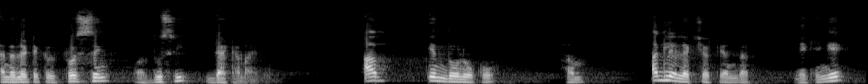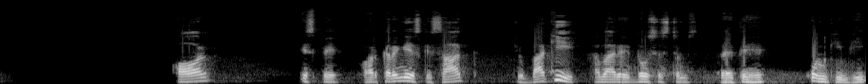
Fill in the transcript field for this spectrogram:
اینالیٹیکل پروسیسنگ اور دوسری ڈیٹا مائننگ اب ان دونوں کو ہم اگلے لیکچر کے اندر دیکھیں گے اور اس پہ غور کریں گے، اس کے ساتھ جو باقی ہمارے دو سسٹمز رہتے ہیں، ان کی بھی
